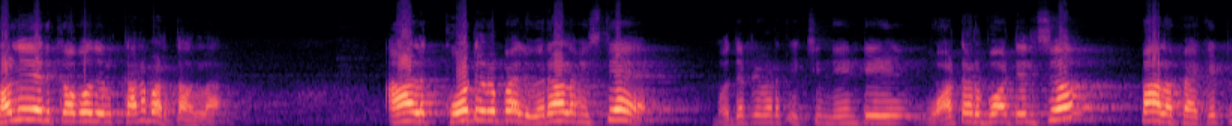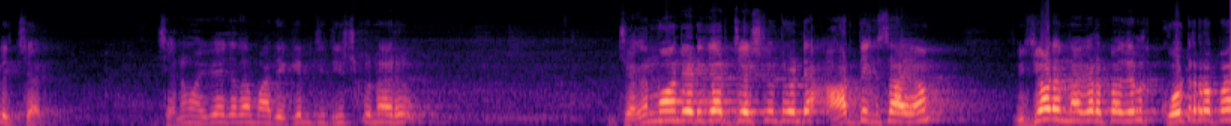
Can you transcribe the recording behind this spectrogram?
కళ్ళు లేని కబోదులు కనబడతల్లా వాళ్ళు కోటి రూపాయలు విరాళం ఇస్తే మొదటి విడత ఇచ్చింది ఏంటి? వాటర్ బాటిల్స్ పాల ప్యాకెట్లు ఇచ్చారు. జనం అవే కదా మా దగ్గర నుంచి తీసుకున్నారు. జగన్మోహన్ రెడ్డి గారు చేసినటువంటి ఆర్థిక సాయం విజయవాడ నగర ప్రజలకు కోటి రూపాయలు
